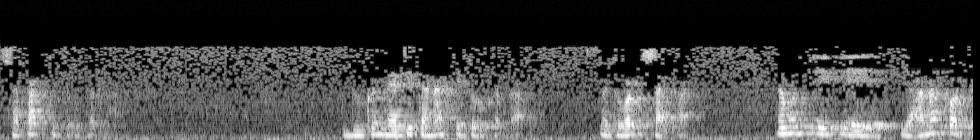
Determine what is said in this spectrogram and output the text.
සැපක් ඉතුරු කරලා දුක නැති තැනක් ඉතුරු කරලා එතකොට සැපයි නමුත් ඒකේ යනකොට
